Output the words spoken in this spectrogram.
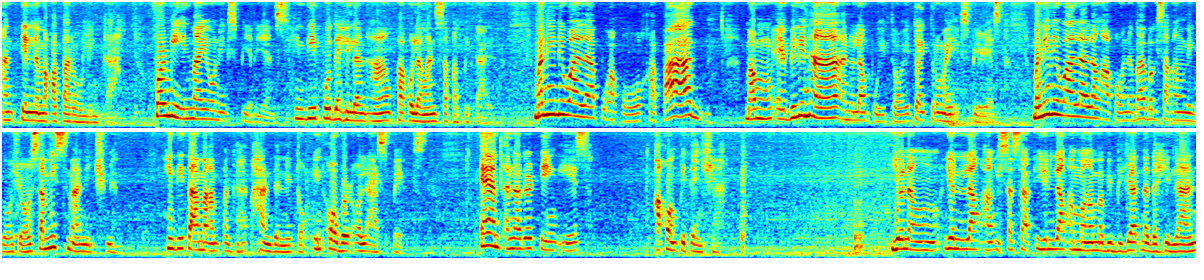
until na makaparoling ka. For me, in my own experience, hindi po dahilan ang kakulangan sa kapital. Maniniwala po ako kapag, Ma'am Evelyn ha, ano lang po ito, ito ay through my experience. Maniniwala lang ako na babagsak ang negosyo sa mismanagement. Hindi tama ang pag-handle nito in overall aspects. And another thing is, kakompetensya. Yun ang yun lang ang isa sa yun lang ang mga mabibigat na dahilan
